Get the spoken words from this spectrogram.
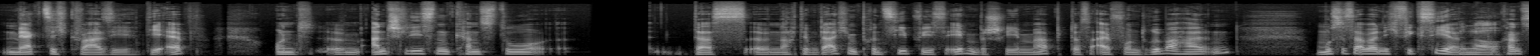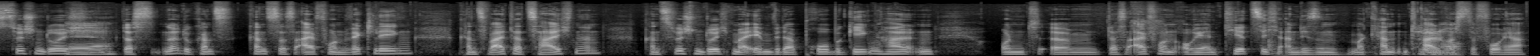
merkt sich quasi die App und ähm, anschließend kannst du das äh, nach dem gleichen Prinzip, wie ich es eben beschrieben habe, das iPhone drüber halten, muss es aber nicht fixieren. Genau. Du kannst zwischendurch ja, ja. das, ne, du kannst, kannst das iPhone weglegen, kannst weiter zeichnen, kannst zwischendurch mal eben wieder Probe gegenhalten und ähm, das iPhone orientiert sich an diesem markanten Teil, genau. was du vorher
